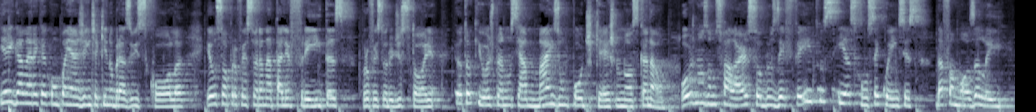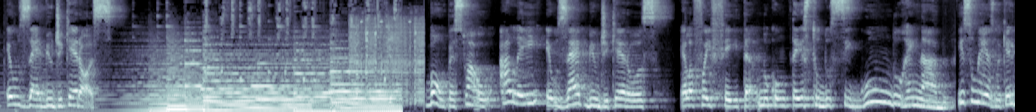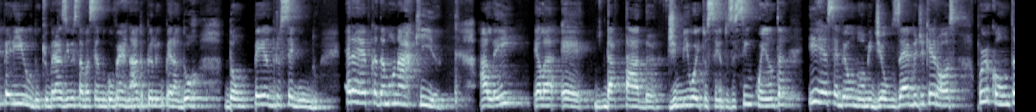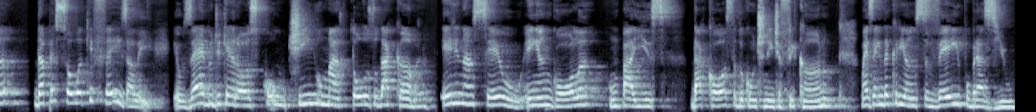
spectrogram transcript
E aí, galera que acompanha a gente aqui no Brasil Escola, eu sou a professora Natália Freitas, professora de História. Eu tô aqui hoje para anunciar mais um podcast no nosso canal. Hoje nós vamos falar sobre os efeitos e as consequências da famosa lei Eusébio de Queiroz. Bom, pessoal, a lei Eusébio de Queiroz ela foi feita no contexto do segundo reinado. Isso mesmo, aquele período que o Brasil estava sendo governado pelo imperador Dom Pedro II. Era a época da monarquia. A lei ela é datada de 1850 e recebeu o nome de Eusébio de Queiroz por conta da pessoa que fez a lei, Eusébio de Queiroz Coutinho Matoso da Câmara. Ele nasceu em Angola um país da costa do continente africano, mas ainda criança veio para o Brasil.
